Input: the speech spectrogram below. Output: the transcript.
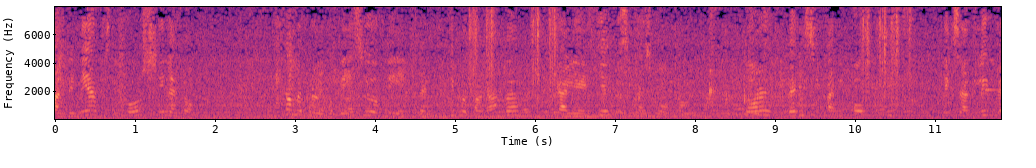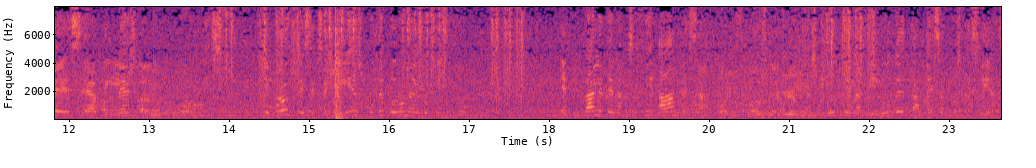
πανδημία δυστυχώς είναι εδώ. Είχαμε προειδοποιήσει ότι η κυβερνητική προπαγάνδα καλλιεργεί εφησυχασμό. Τώρα η κυβέρνηση πανικόβληση εξαντλείται σε απειλές των υπουργών της και πρόχειρες εξαγγελίες που δεν μπορούν να υλοποιηθούν. Επιβάλλεται να αυξηθεί άμεσα ο ρυθμός του εμβολιασμού και να τηρούνται τα μέσα προστασίας.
